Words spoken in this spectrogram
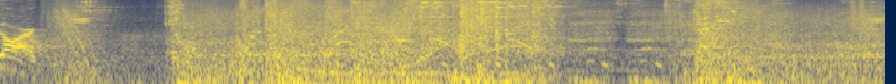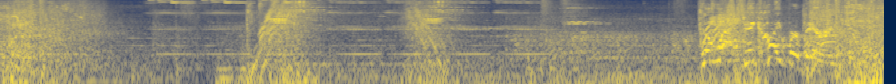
guard. Galactic Hyper Barrier!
